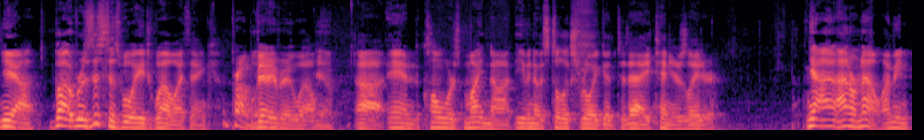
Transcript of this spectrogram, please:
Yeah, but Resistance will age well. I think Probably. very, very well. Yeah. Uh, and Clone Wars might not, even though it still looks really good today, ten years later. Yeah, I, I don't know. I mean,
